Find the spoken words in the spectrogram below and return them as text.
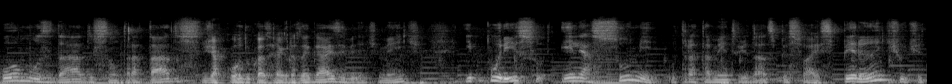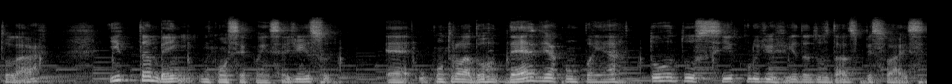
como os dados são tratados, de acordo com as regras legais, evidentemente, e por isso ele assume o tratamento de dados pessoais perante o titular e também, em consequência disso, é, o controlador deve acompanhar todo o ciclo de vida dos dados pessoais,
